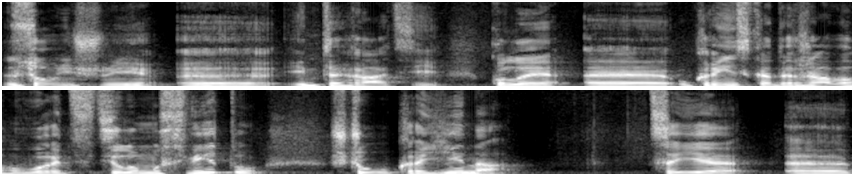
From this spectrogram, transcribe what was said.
зовнішньої е, інтеграції, коли е, українська держава говорить цілому світу, що Україна це є е,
